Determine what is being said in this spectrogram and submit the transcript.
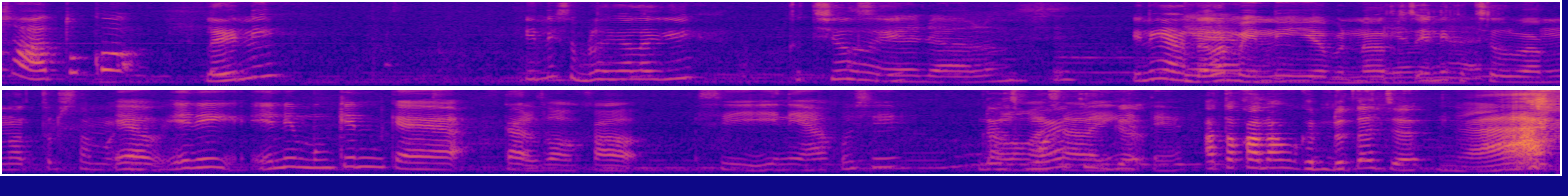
satu kok. Lah ini ini sebelahnya lagi. Kecil oh sih. ya dalam sih. Ini yang Iya, dalam ini ya benar. Iya terus ini kecil banget terus sama ya ini. ini mungkin kayak kalau kalau si ini aku sih dan semuanya tiga. ya. Atau karena aku gendut aja? Enggak.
